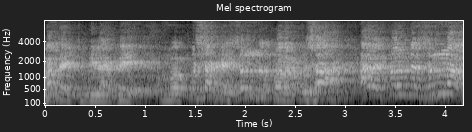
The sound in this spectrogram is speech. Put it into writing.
মাথায় টুপি লাগবে। পোশাকে সুন্নত পরা পোশাক, আরে চলতে সুন্নত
